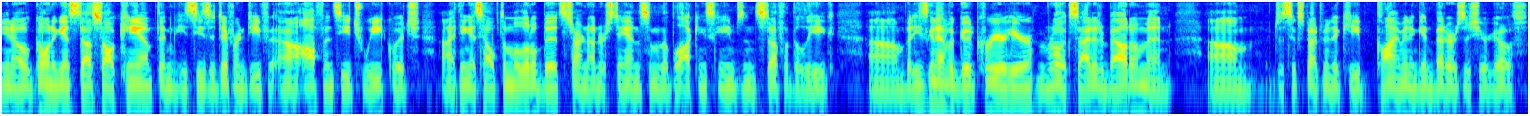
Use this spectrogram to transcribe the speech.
you know, going against us all camp, then he sees a different def- uh, offense each week, which I think has helped him a little bit, starting to understand some of the blocking schemes and stuff of the league. Um, but he's going to have a good career here. I'm real excited about him, and um, just expect him to keep climbing and getting better as this year goes.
